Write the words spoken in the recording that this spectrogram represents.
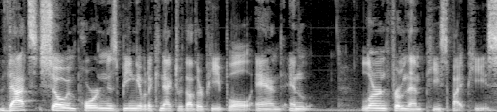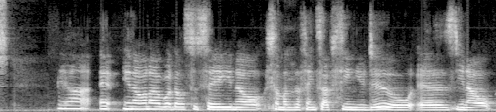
that's so important is being able to connect with other people and and learn from them piece by piece. Yeah, you know, and I would also say, you know, some of the things I've seen you do is, you know,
